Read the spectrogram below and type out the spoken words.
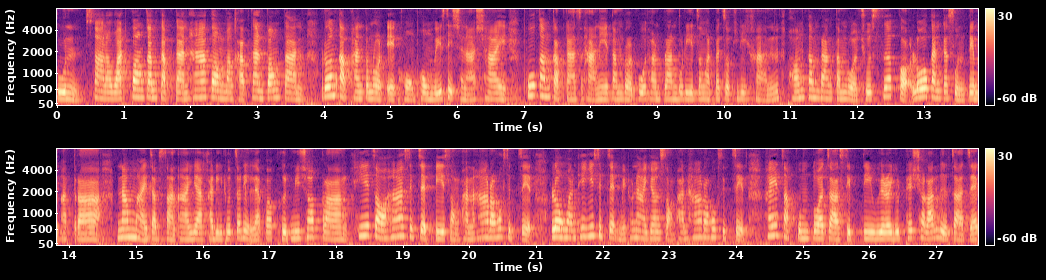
กุล สารวัตรกองกำกับการ 5 กองบังคับการป้องกัน ร่วมกับพันตำรวจเอกหงพงศ์วิสิชนะชัย ผู้กำกับการสถานีตำรวจภูธรปราณบุรีจังหวัดประจวบคีรีขันธ์ พร้อมกำลังตำรวจชุดเสื้อเกาะโล่กันกระสุนเต็มอัตรา นำหมายจับสารอาญาคดีทุจริตและประพฤติมิชอบกลาง ที่จอ57 ปี 2567 ลงวันที่ 27มิถุนายน 2567 ให้จับกลุ่มตัวจ่าสิบตีวิรยุทธเพชรรัตน์หรือจ่าแจ็ค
